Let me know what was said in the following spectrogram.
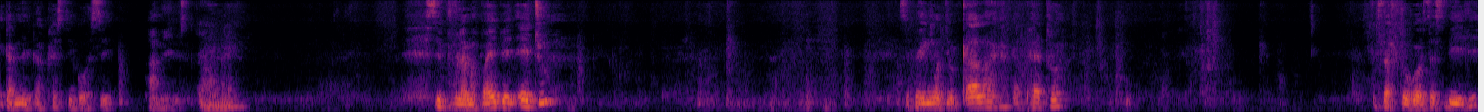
egameni lika Christ inkosi. Amen. Amen. Sivula amabhayibheli ethu sibheke incwadi yokuqala kaPetro isahluko sesibili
